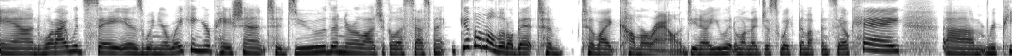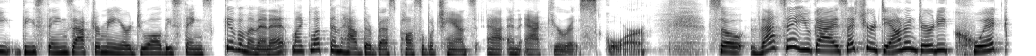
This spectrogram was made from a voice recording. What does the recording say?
And what I would say is when you're waking your patient to do the neurological assessment, give them a little bit to, to like come around. You know, you wouldn't want to just wake them up and say, okay, um, repeat these things after me or do all these things. Give them a minute. Like let them have their best possible chance at an accurate score. So that's it, you guys. That's your down and dirty, quick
